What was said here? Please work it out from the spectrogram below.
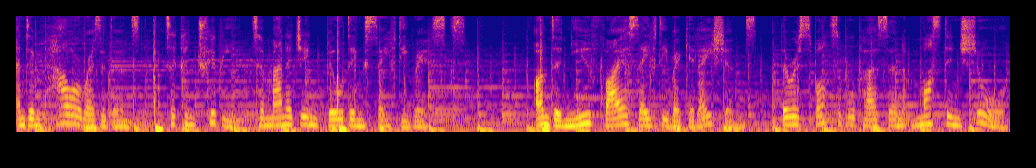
and empower residents to contribute to managing building safety risks. Under new fire safety regulations, the responsible person must ensure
